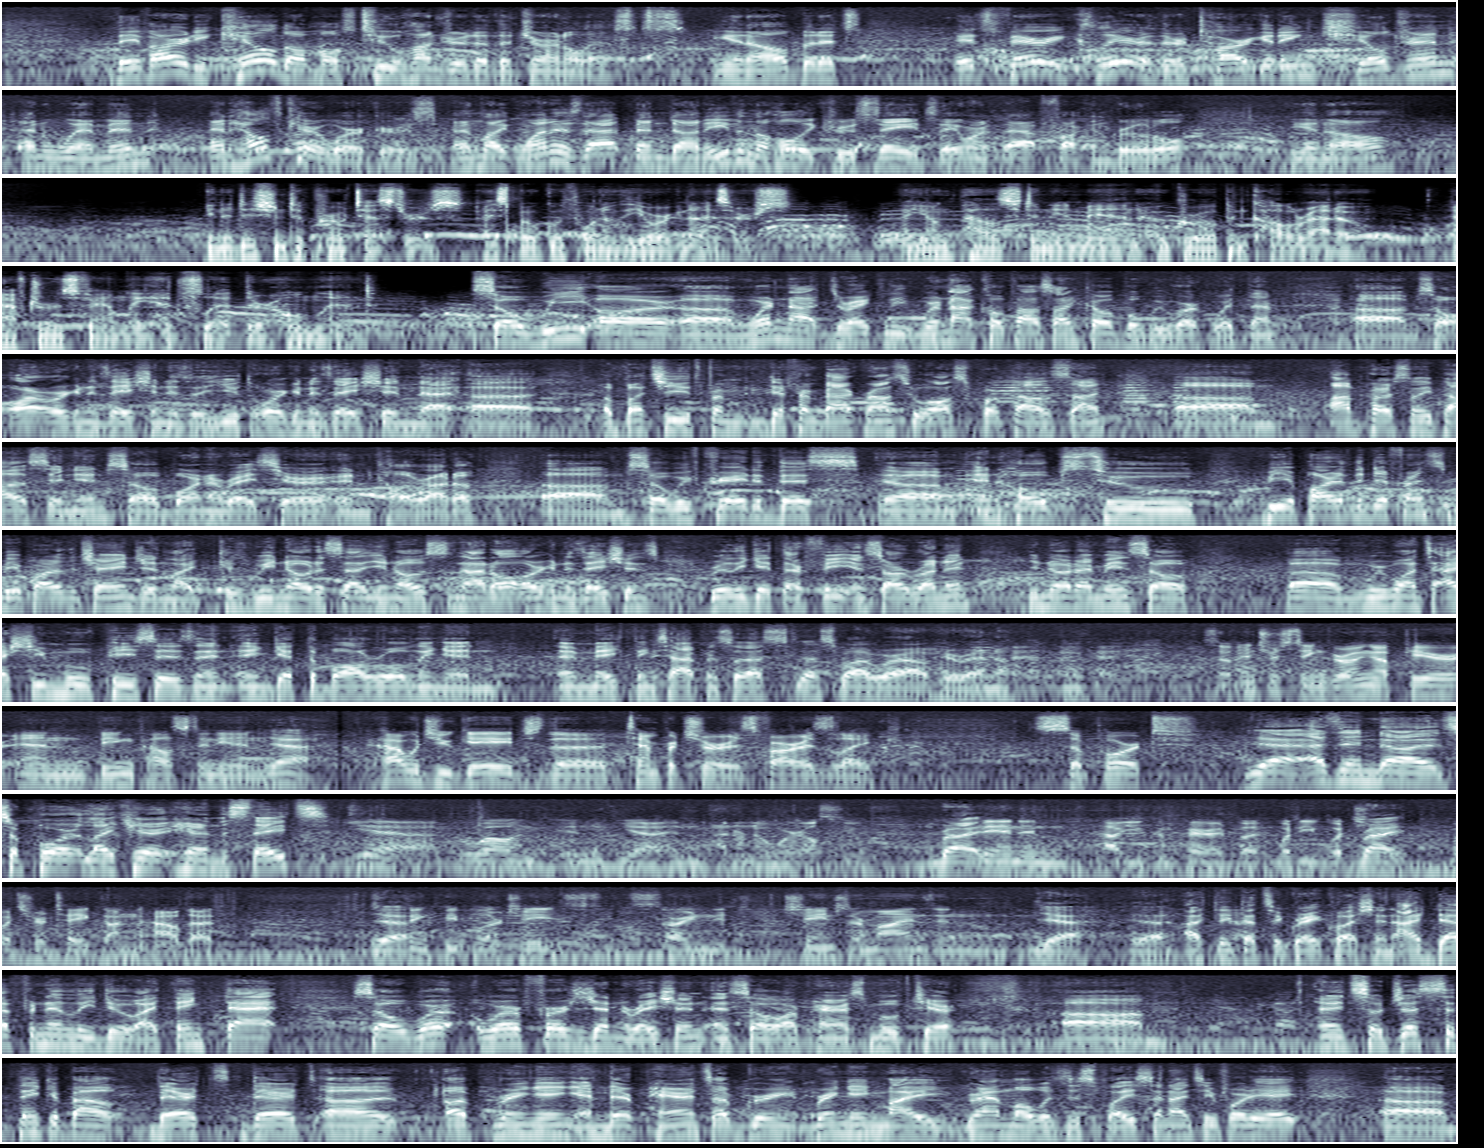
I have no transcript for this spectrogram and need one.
they've already killed almost 200 of the journalists, you know, but it's it's very clear they're targeting children and women and healthcare workers. And like when has that been done? Even the Holy Crusades, they weren't that fucking brutal, you know. In addition to protesters, I spoke with one of the organizers, a young Palestinian man who grew up in Colorado after his family had fled their homeland. So we are, uh, we're not directly, we're not Co-Palestine Co, but we work with them. Um, so our organization is a youth organization that uh, a bunch of youth from different backgrounds who all support Palestine. Um, I'm personally Palestinian, so born and raised here in Colorado. Um, so we've created this um, in hopes to be a part of the difference, be a part of the change, and like, because we notice that, you know, it's not all organizations really get their feet and start running. You know what I mean? So um, we want to actually move pieces and, and get the ball rolling and, and make things happen. So that's that's why we're out here right now. Okay. okay. So interesting. Growing up here and being Palestinian. Yeah. How would you gauge the temperature as far as like support? Yeah, as in uh, support, like here here in the states. Yeah. Well, and, and yeah, and I don't know where else you've Right. been and how you compare it, but what do you what's Right. your, what's your take on how that? Do Yeah. you think people are cha- starting to change their minds and Yeah, yeah. I think Yeah. that's a great question. I definitely do. I think that so we're we're first generation, and so our parents moved here. Um, and so just to think about their their uh, upbringing and their parents' upbringing, my grandma was displaced in 1948. Um,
